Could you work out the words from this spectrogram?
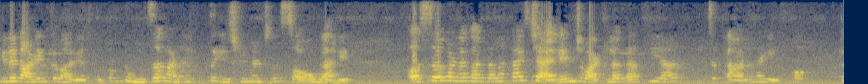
की ते गाणं इतकं भारी असतं. पण तुमचं गाणं हे फक्त इन्स्ट्रुमेंटचं सॉन्ग आहे. असं गाणं करताना काय चॅलेंज वाटलं का की यार त्याचं गाणं नाही फक्त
